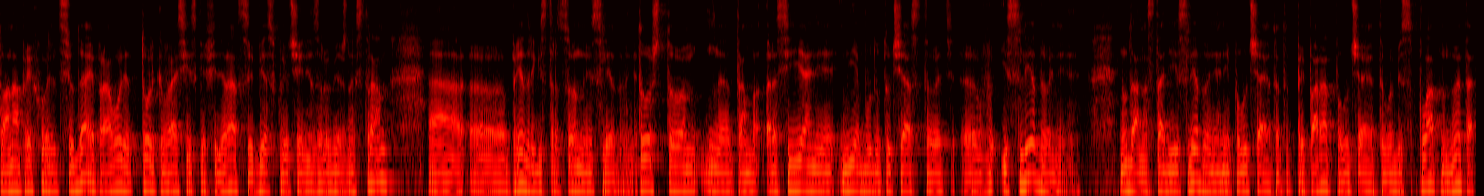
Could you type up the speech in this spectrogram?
то она приходит сюда и проводит только в Российской Федерации, без включения зарубежных стран, э, э, предрегистрационные исследования. То, что э, там россияне не будут участвовать в исследовании, ну да, на стадии исследования они получают этот препарат, получают его бесплатно, но это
